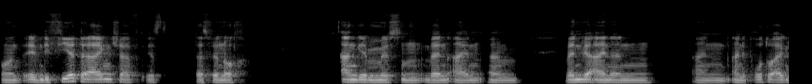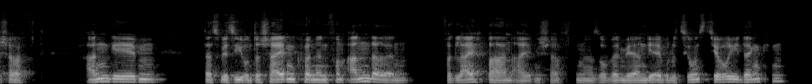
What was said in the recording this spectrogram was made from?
Und eben die vierte Eigenschaft ist, dass wir noch angeben müssen, wenn, ein, ähm, wenn wir einen, ein, eine Protoeigenschaft angeben, dass wir sie unterscheiden können von anderen vergleichbaren Eigenschaften. Also wenn wir an die Evolutionstheorie denken,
